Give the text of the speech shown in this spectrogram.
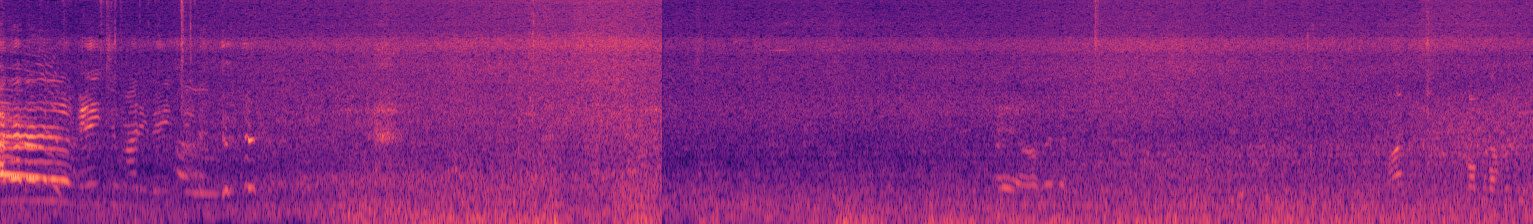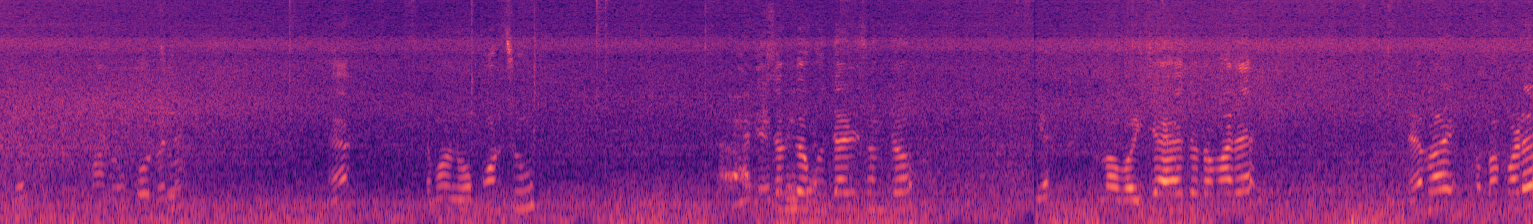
અરે અરે અરે બેસ્યું મારી બેસ્યું તમારો નોકર છું. હિન્દી સમજો, ગુજરાતી સમજો. એમાં વૈસા હે તો તમારે. હે ભાઈ, ખબર પડે?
